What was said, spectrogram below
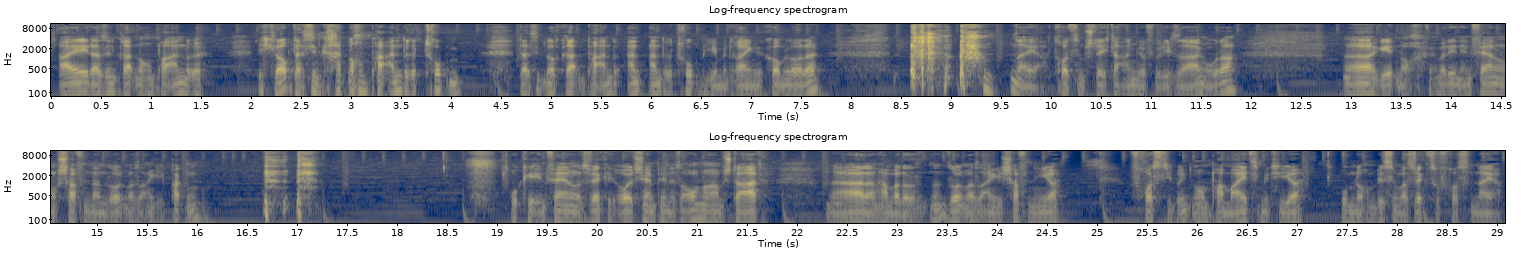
Ei, da sind gerade noch ein paar andere. Ich glaube, da sind gerade noch ein paar andere Truppen. Da sind noch gerade ein paar andere, an, andere Truppen hier mit reingekommen, Leute. naja, trotzdem schlechter Angriff, würde ich sagen, oder? Äh, geht noch. Wenn wir den Inferno noch schaffen, dann sollten wir es eigentlich packen. okay, Inferno ist weg. Roll Champion ist auch noch am Start. Na, dann haben wir das, dann sollten wir es eigentlich schaffen hier. Frosty bringt noch ein paar Mites mit hier, um noch ein bisschen was wegzufrosten. Naja,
